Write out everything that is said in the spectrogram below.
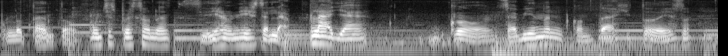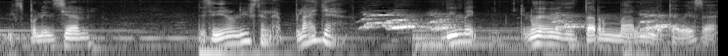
Por lo tanto, muchas personas decidieron irse a la playa con, sabiendo el contagio y todo eso exponencial, decidieron irse a la playa. Dime que no debes de estar mal en la cabeza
